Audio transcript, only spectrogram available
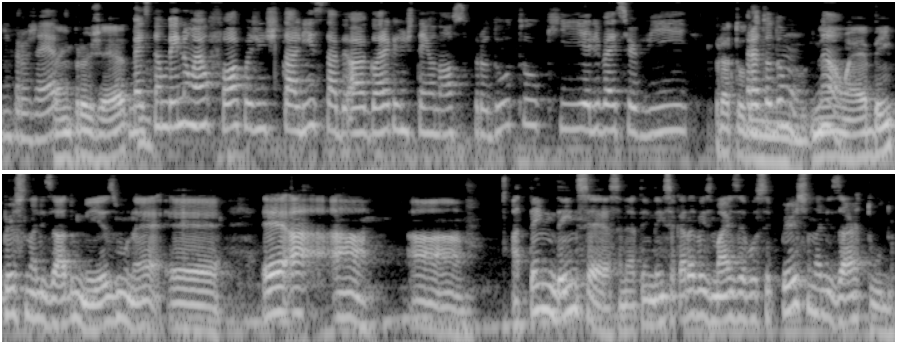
em projeto. Tá em projeto. Mas também não é o foco, a gente tá ali, sabe? Agora que a gente tem o nosso produto, que ele vai servir. Pra todo, Pra mundo. todo mundo. Não, Não. é bem personalizado mesmo, né? É, é a, a, a, a tendência é essa, né? A tendência cada vez mais é você personalizar tudo.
